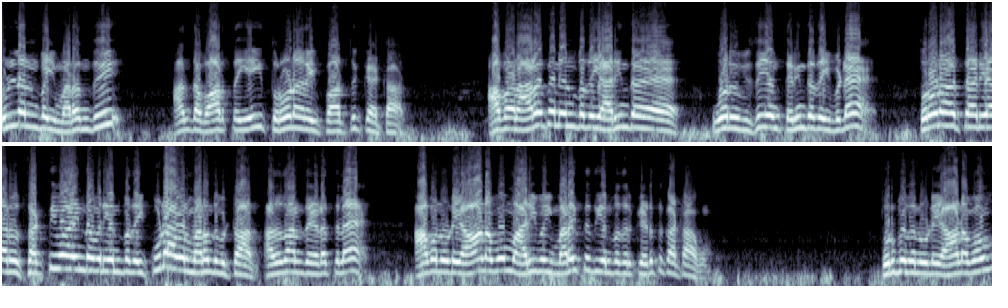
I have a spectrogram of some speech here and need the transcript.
உள்ளன்பை மறந்து அந்த வார்த்தையை துரோணரை பார்த்து கேட்டார். அவர் அரசன் என்பதை அறிந்த ஒரு விஷயம் தெரிந்ததை விட துரோணாச்சாரியார் சக்தி வாய்ந்தவர் என்பதை கூட அவன் மறந்து விட்டான் அதுதான் இந்த இடத்துல அவனுடைய ஆணவம் அறிவை மறைத்தது என்பதற்கு எடுத்துக்காட்டாகும். துருபதனுடைய ஆணவம்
